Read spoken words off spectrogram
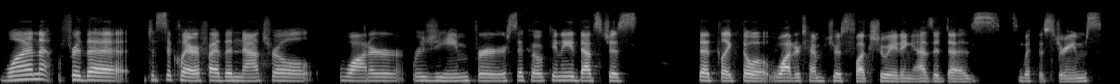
One for the, just to clarify, the natural water regime for Sekokini, that's just that like the water temperature is fluctuating as it does with the streams.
